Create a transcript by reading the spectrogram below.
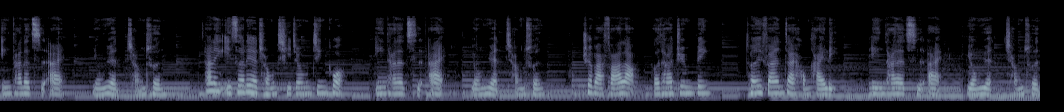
因他的慈爱永远长存，他领以色列从其中经过；因他的慈爱永远长存，却把法老和他军兵推翻在红海里；因他的慈爱永远长存，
